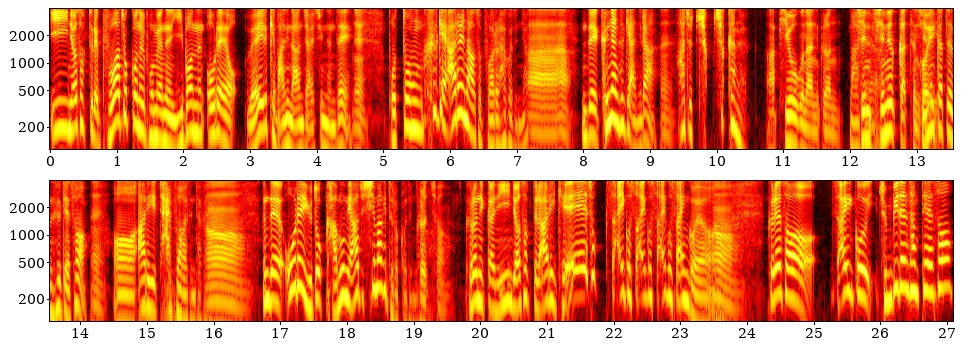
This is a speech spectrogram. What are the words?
이 녀석들의 부화 조건을 보면은 이번 올해 왜 이렇게 많이 나왔는지 알 수 있는데 네. 보통 흙에 알을 낳아서 부화를 하거든요. 아. 근데 그냥 흙이 아니라 네. 아주 축축한 흙, 아, 비 오고 난 그런 맞아요. 진, 진흙 같은 거의. 진흙 같은 흙에서 네. 어 알이 잘 부화가 된다 그래요. 어. 근데 올해 유독 가뭄이 아주 심하게 들었거든요. 그렇죠. 그러니까 이 녀석들 알이 계속 쌓이고 쌓이고 쌓이고 쌓인 거예요. 어. 그래서 쌓이고 준비된 상태에서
